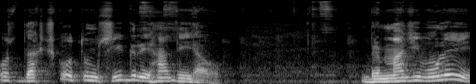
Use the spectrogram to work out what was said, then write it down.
उस दक्ष को तुम शीघ्र यहाँ ले आओ। ब्रह्मा जी बोले,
